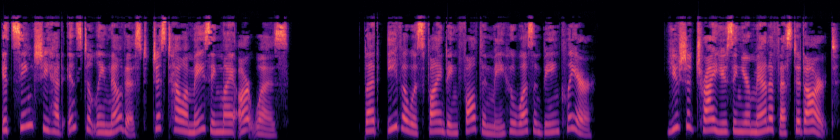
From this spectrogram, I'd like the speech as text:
It seemed she had instantly noticed just how amazing my art was. But Eva was finding fault in me who wasn't being clear. You should try using your manifested art.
